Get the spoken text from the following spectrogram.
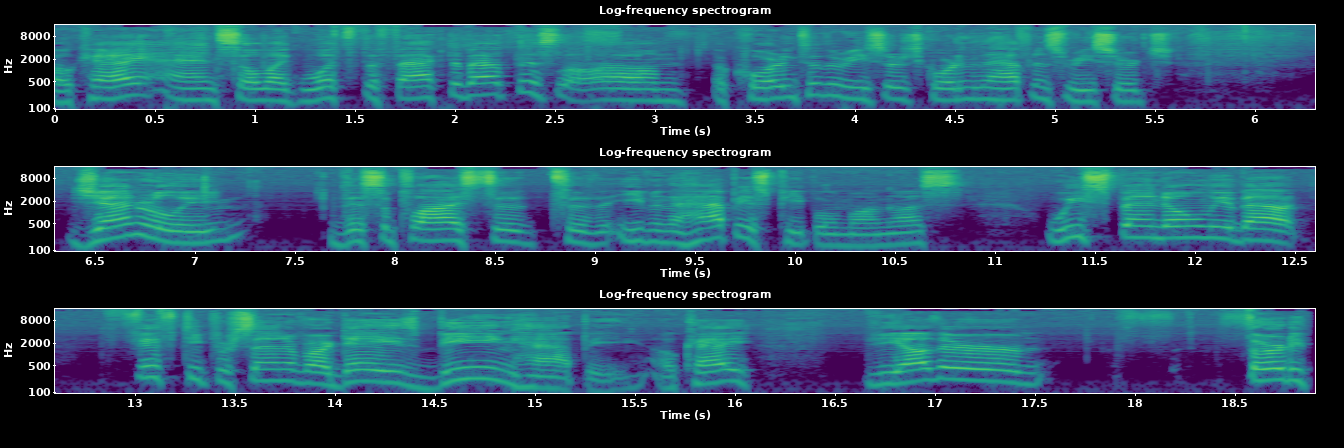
Okay, and so like, what's the fact about this? Um, according to the research, according to the happiness research, generally, this applies to, to the, even the happiest people among us. we spend only about 50% of our days being happy, okay? The other 30%,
